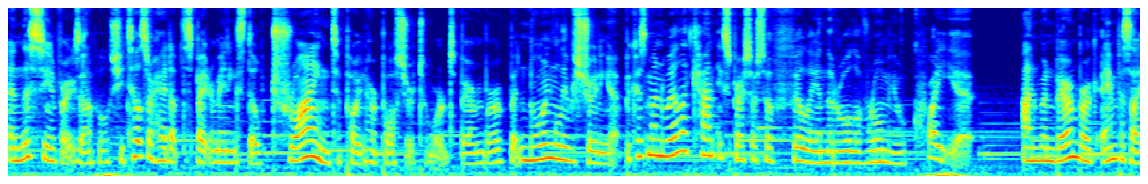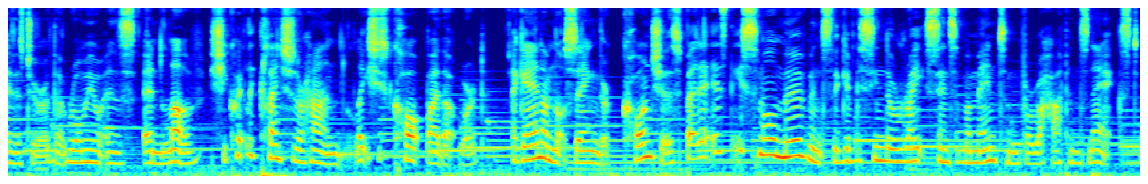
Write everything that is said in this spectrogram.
In this scene, for example, she tilts her head up despite remaining still, trying to point her posture towards Bernburg, but knowingly restraining it because Manuela can't express herself fully in the role of Romeo quite yet. And when Bernburg emphasises to her that Romeo is in love, she quickly clenches her hand, like she's caught by that word. Again, I'm not saying they're conscious, but it is these small movements that give the scene the right sense of momentum for what happens next.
